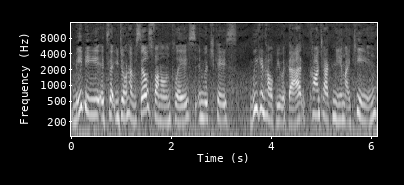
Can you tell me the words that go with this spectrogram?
maybe it's that you don't have a sales funnel in place, in which case we can help you with that. Contact me and my team.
